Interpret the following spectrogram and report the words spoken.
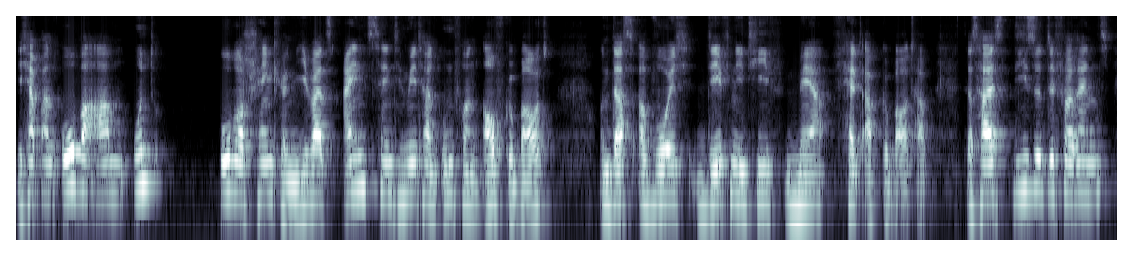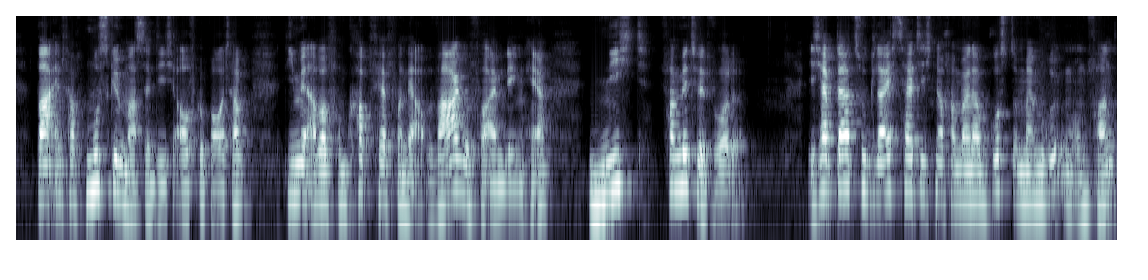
Ich habe an Oberarmen und Oberschenkeln jeweils 1 Zentimeter an Umfang aufgebaut und das, obwohl ich definitiv mehr Fett abgebaut habe. Das heißt, diese Differenz war einfach Muskelmasse, die ich aufgebaut habe, die mir aber vom Kopf her, von der Waage vor allem Dingen her, nicht vermittelt wurde. Ich habe dazu gleichzeitig noch an meiner Brust und meinem Rückenumfang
